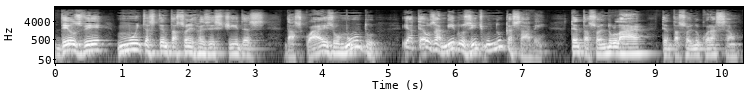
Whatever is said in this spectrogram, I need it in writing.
Deus vê muitas tentações resistidas, das quais o mundo e até os amigos íntimos nunca sabem. Tentações no lar, tentações no coração.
